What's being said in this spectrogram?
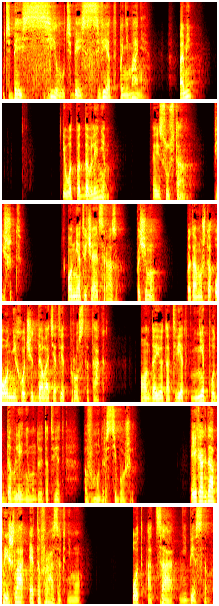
у тебя есть сила, у тебя есть свет, понимание. Аминь. И вот под давлением Иисус там пишет. Он не отвечает сразу. Почему? Потому что он не хочет давать ответ просто так. Он дает ответ не под давлением, он дает ответ в мудрости Божией. И когда пришла эта фраза к нему от Отца Небесного,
